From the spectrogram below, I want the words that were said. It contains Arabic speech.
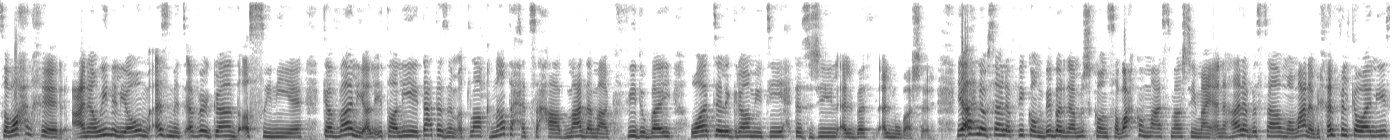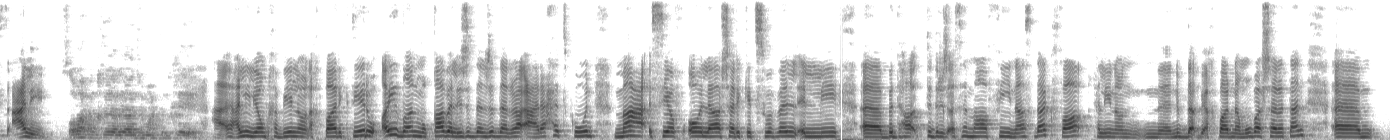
صباح الخير. عناوين اليوم أزمة ايفرجراند الصينية. كافالي الإيطالية تعتزم إطلاق ناطحة سحاب مع دماك في دبي وتليجرام يتيح تسجيل البث المباشر. يا أهلا وسهلا فيكم ببرنامجكم. صباحكم مع سماشي. معي أنا هالة بسام ومعنا بخلف الكواليس علي. صباح الخير يا جماعة الخير. علي اليوم خبير لهم أخبار كتير وأيضا مقابلة جدا جدا رائعة راح تكون مع CFO لشركة سويفل اللي آه، بدها تدرج اسمها في ناسداك. فخلينا نبدأ بأخبارنا مباشرة.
